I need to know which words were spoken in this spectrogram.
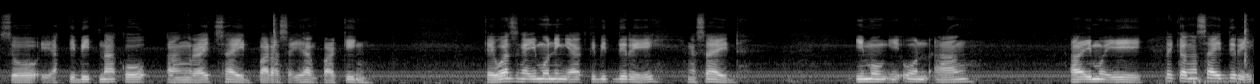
So, i-activate na ko ang right side para sa ihang parking. Kay once nga imo ning i-activate diri nga side, imong i-on ang ah, imo i ka nga side diri.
